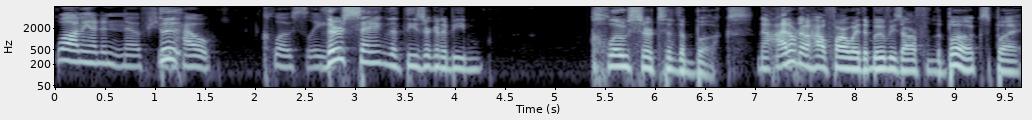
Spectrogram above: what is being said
Well, I mean, I didn't know if she The- how closely. they're saying that these are going to be closer to the books. Now, I don't oh. know how far away the movies are from the books, but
